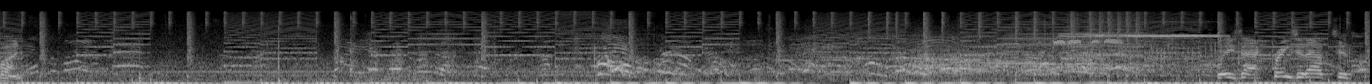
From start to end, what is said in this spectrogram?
punt. Blazak brings it out to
